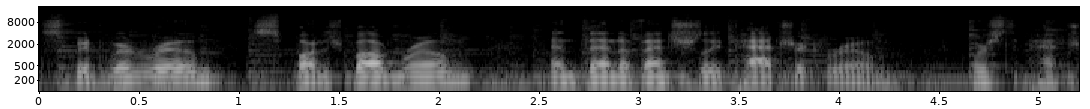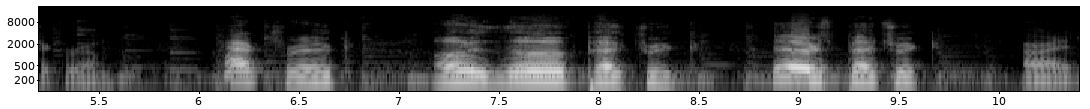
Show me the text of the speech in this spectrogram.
Squidward room, SpongeBob room, and then eventually Patrick room. Where's the Patrick room? Patrick! I love Patrick! There's Patrick! Alright.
